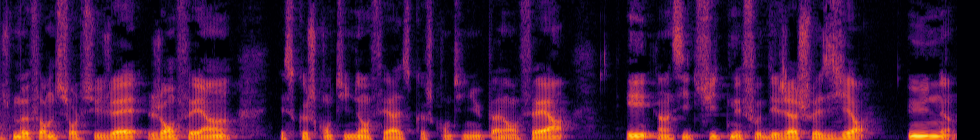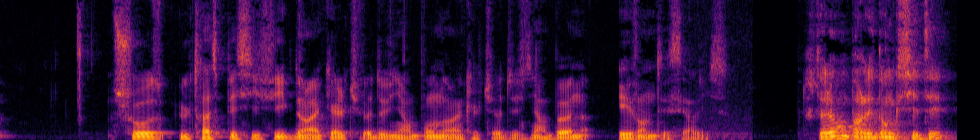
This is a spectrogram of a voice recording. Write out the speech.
je me forme sur le sujet, j'en fais un. Est-ce que je continue d'en faire Est-ce que je continue pas d'en faire? Et ainsi de suite. Mais il faut déjà choisir une chose ultra spécifique dans laquelle tu vas devenir bon, dans laquelle tu vas devenir bonne et vendre tes services. Tout à l'heure, on parlait d'anxiété.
